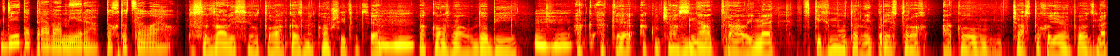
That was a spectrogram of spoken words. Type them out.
kde je tá pravá miera tohto celého? To sa závisí od toho, aká sme konštitúcia, mm-hmm. v akom sme období, mm-hmm. ak, aké, akú časť dňa trávime v tých vnútorných priestoroch, ako často chodíme povedzme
